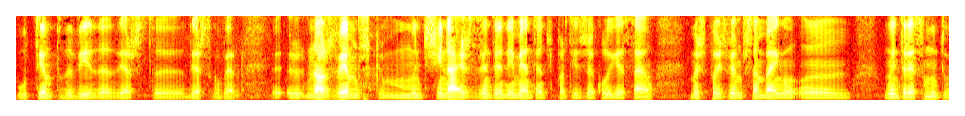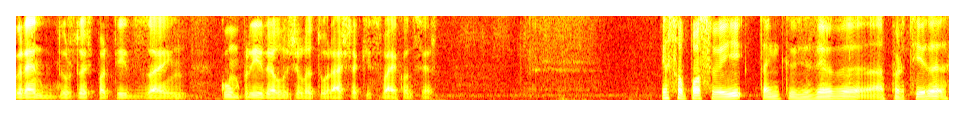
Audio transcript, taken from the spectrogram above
o tempo de vida deste, deste governo. Nós vemos que muitos sinais de desentendimento entre os partidos da coligação, mas depois vemos também um, um interesse muito grande dos dois partidos em cumprir a legislatura. Acha que isso vai acontecer? Eu só posso aí, tenho que dizer, à partida,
